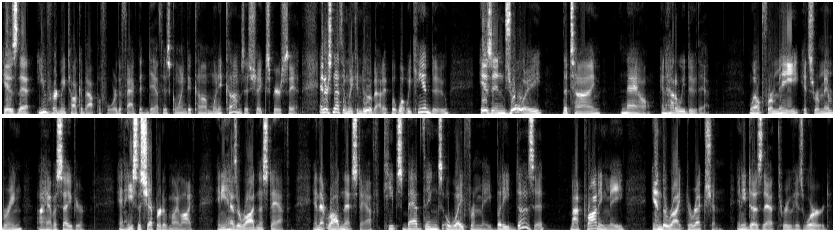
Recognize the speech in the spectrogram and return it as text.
is that you've heard me talk about before the fact that death is going to come when it comes, as Shakespeare said. And there's nothing we can do about it, but what we can do is enjoy the time now. And how do we do that? Well, for me, it's remembering I have a Savior, and He's the shepherd of my life, and He has a rod and a staff. And that rod and that staff keeps bad things away from me, but He does it by prodding me in the right direction. And He does that through His Word.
